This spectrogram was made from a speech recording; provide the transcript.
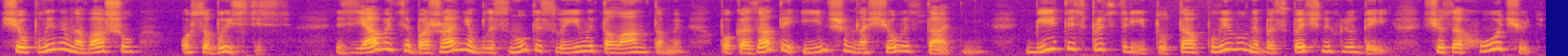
що вплине на вашу особистість. З'явиться бажання блиснути своїми талантами, показати іншим, на що ви здатні. Бійтесь пристріту та впливу небезпечних людей, що захочуть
